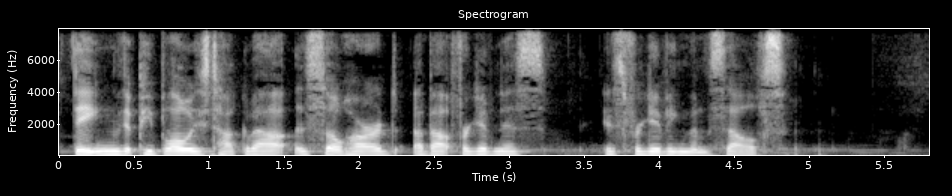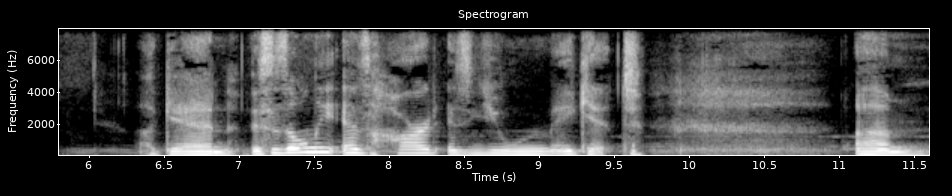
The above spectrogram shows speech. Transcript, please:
thing that people always talk about is so hard about forgiveness is forgiving themselves. Again, this is only as hard as you make it. Um,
